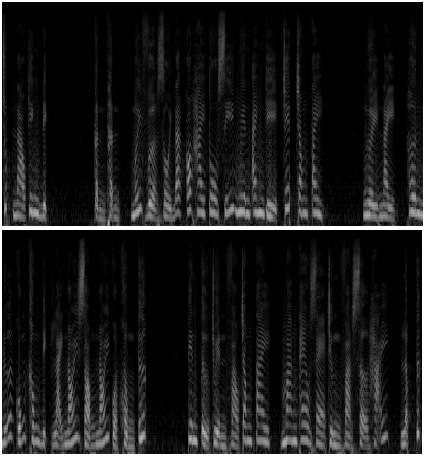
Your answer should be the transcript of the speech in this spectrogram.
Chút nào kinh địch. Cẩn thận, mới vừa rồi đã có hai tu sĩ Nguyên Anh Kỳ chết trong tay. Người này, hơn nữa cũng không địch lại nói giọng nói của khổng tước. Tiên tử truyền vào trong tay, mang theo rè chừng và sợ hãi, lập tức.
